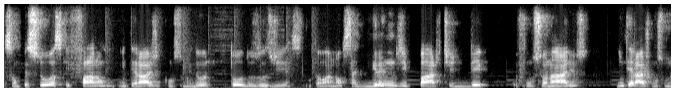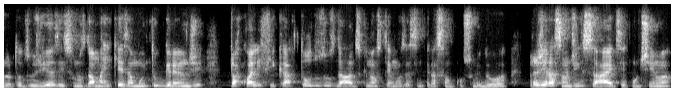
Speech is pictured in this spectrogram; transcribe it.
São pessoas que falam, interagem com o consumidor todos os dias. Então a nossa grande parte de funcionários interage com o consumidor todos os dias, e isso nos dá uma riqueza muito grande para qualificar todos os dados que nós temos dessa interação com o consumidor, para geração de insights e contínua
